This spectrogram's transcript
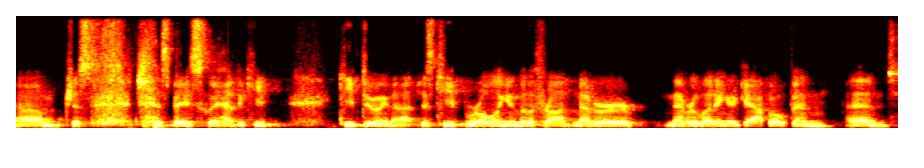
um, just just basically had to keep keep doing that. Just keep rolling into the front, never never letting a gap open, and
